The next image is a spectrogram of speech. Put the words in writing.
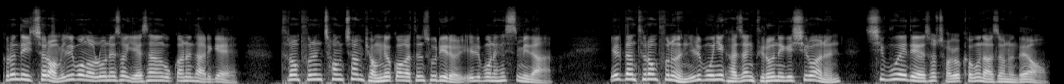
그런데 이처럼 일본 언론에서 예상한 것과는 다르게 트럼프는 청천벽력과 같은 소리를 일본에 했습니다. 일단 트럼프는 일본이 가장 드러내기 싫어하는 치부에 대해서 저격하고 나서는데요.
